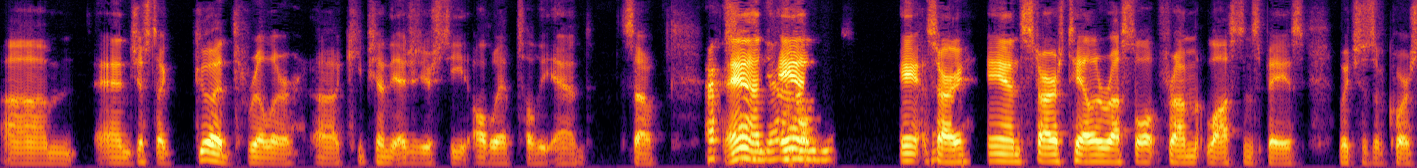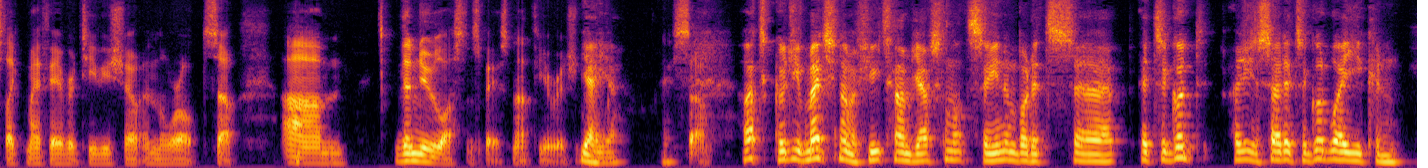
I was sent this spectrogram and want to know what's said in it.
Um, and just a good thriller. Uh, keeps you on the edge of your seat all the way up till the end. So, Excellent. and yeah. and and, sorry, and stars Taylor Russell from Lost in Space, which is of course like my favorite TV show in the world. So, um, the new Lost in Space, not the original. Yeah, yeah. So that's good. You've mentioned them a few times. You've still not seen them, but it's uh, it's a good, as you said, it's a good way you can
